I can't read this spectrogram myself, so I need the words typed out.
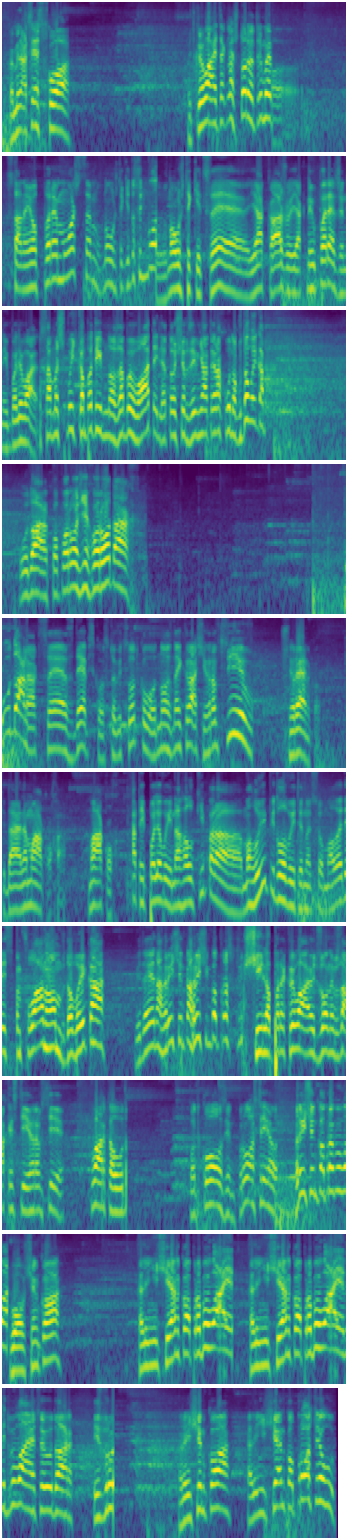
Комбінація Ско. Відкривається кляштор, отримує. Стане його переможцем. Знову ж таки, досить бо. Знову ж таки, це я кажу, як неупереджений боліваю. Саме шпитькам потрібно забивати для того, щоб зрівняти рахунок. Вдовика. Удар по порожніх воротах. Удар. Це з Депського 100%, одного з найкращих гравців. Шніренко кидає на Макуха. Макух. П'ятий польовий на голкіпера. Могли підловити на цьому, але десь флангом вдовика. Віддає на Грищенка. Грищенко простріл. Щільно перекривають зони в захисті гравці. Квартал. Подколзін. Простріл. Грищенко пробиває. Вовченко. Калініченко пробиває. Калініченко пробиває. Відбиває цей удар. Із друг... Грищенко. Калініченко. Простріл.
